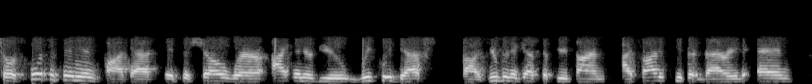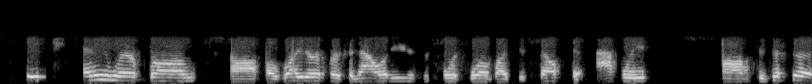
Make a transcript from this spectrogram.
So, Sports Opinions Podcast, it's a show where I interview weekly guests. Uh, you've been a guest a few times. I try to keep it varied, and it's anywhere from uh, a writer, personality in the sports world like yourself, to athletes, um, to just a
